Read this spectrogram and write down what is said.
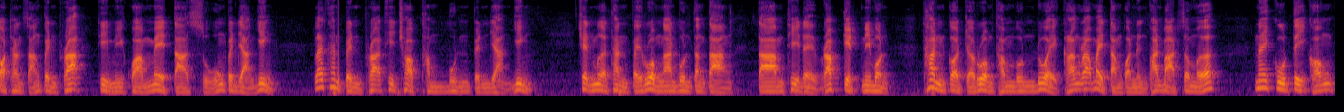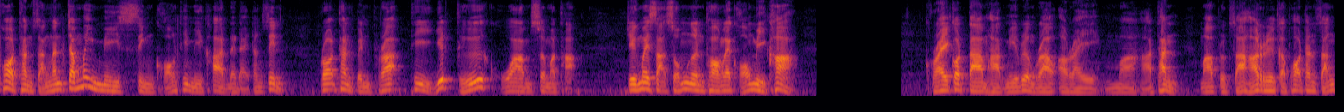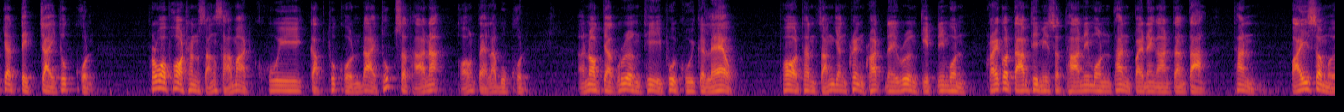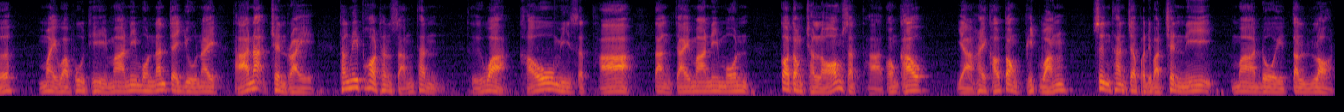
พ่อท่านสังเป็นพระที่มีความเมตตาสูงเป็นอย่างยิ่ง และท่านเป็นพระที่ชอบทำบุญเป็นอย่างยิ่ง เช่นเมื่อท่านไปร่วมงานบุญต่างๆ ตามที่ได้รับกิจนิมนต์ท่านก็จะร่วมทำบุญด้วยครั้งละไม่ต่ำกว่า 1,000 บาทเสมอ ในกุฏิของพ่อท่านสังนั้นจะไม่มีสิ่งของที่มีค่าใด ๆ ทั้งสิ้น เพราะท่านเป็นพระที่ยึดถือความสมถะ จึงไม่สะสมเงินทองและของมีค่า ใครก็ตามหากมีเรื่องราวอะไรมาหาท่าน มาปรึกษาหารือกับพ่อท่านสังจะติดใจทุกคน เพราะว่าพ่อท่านสังสามารถคุยกับทุกคนได้ทุกสถานะของแต่ละบุคคล นอกจากเรื่องที่พูดคุยกันแล้ว พ่อท่านสังยังเคร่งครัดในเรื่องกิจนิมนต์ใครก็ตามที่มีศรัทธานิมนต์ท่านไปในงานต่างๆ ท่านไปเสมอไม่ว่าผู้ที่มานิมนต์นั้นจะอยู่ในฐานะเช่นไร ทั้งนี้พ่อท่านสังท่านถือว่าเขามีศรัทธา ตั้งใจมานิมนต์ก็ต้องฉลองศรัทธาของเขา อย่าให้เขาต้องผิดหวัง ซึ่งท่านจะปฏิบัติเช่นนี้มาโดยตลอด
